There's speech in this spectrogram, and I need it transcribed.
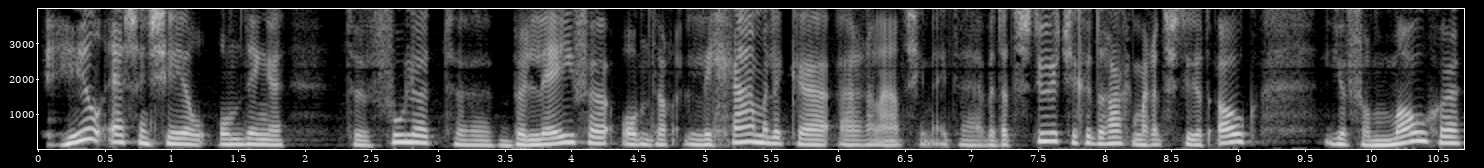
heel essentieel om dingen te voelen, te beleven, om er lichamelijke uh, relatie mee te hebben. Dat stuurt je gedrag, maar het stuurt ook je vermogen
